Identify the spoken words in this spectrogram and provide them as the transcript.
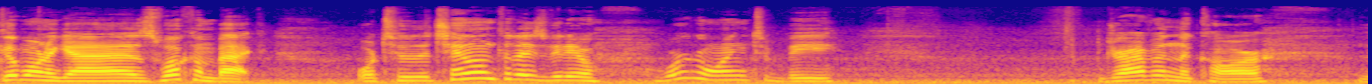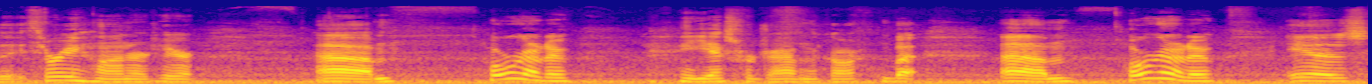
Good morning guys, welcome back or to the channel in today's video. We're going to be driving the car, the 300 here. Um, what we're gonna do, yes we're driving the car, but um, what we're gonna do is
